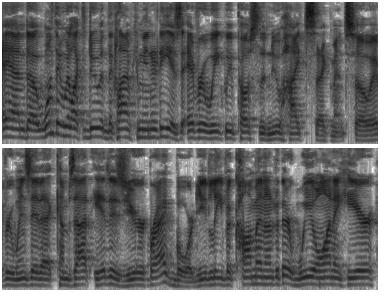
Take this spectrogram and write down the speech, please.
And uh, one thing we like to do in the Climb community is every week we post the new Heights segment. So every Wednesday that comes out, it is your brag board. You leave a comment under there. We want to hear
